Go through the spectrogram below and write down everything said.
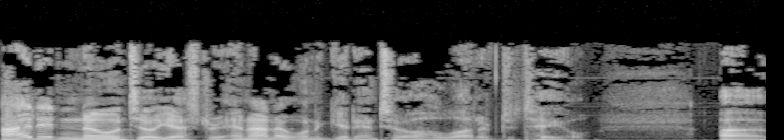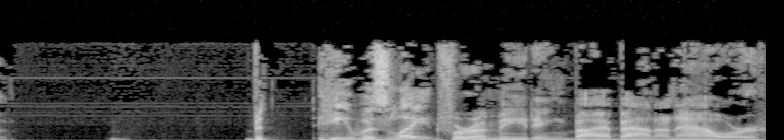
I didn't know until yesterday, and I don't want to get into a whole lot of detail. Uh, but he was late for a meeting by about an hour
